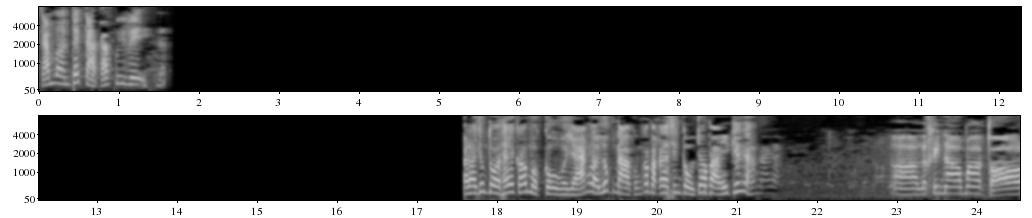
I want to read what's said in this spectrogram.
Cảm ơn tất cả các quý vị. Ở đây chúng tôi thấy có một cụ giảng là lúc nào cũng có mặt đây xin cụ cho vài ý kiến ngày hôm nay ạ. À, là khi nào mà có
